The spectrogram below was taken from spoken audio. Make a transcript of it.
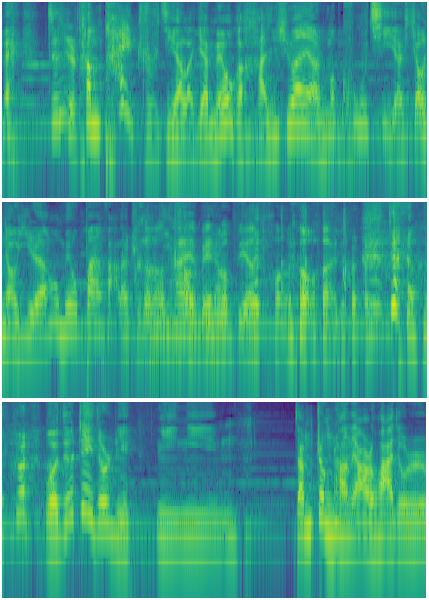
哎，真是他们太直接了，也没有个寒暄呀，什么哭泣呀，小鸟依人，我没有办法了，只可能他也没什么别的朋友吧，就是。对不是，我觉得这就是你你你，咱们正常点儿的话，就是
